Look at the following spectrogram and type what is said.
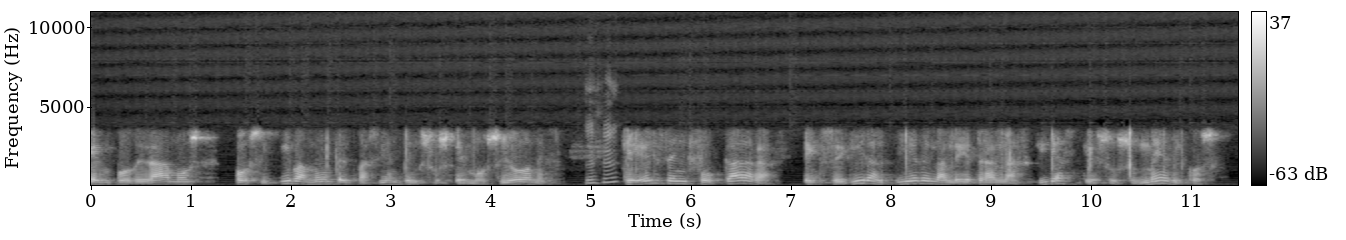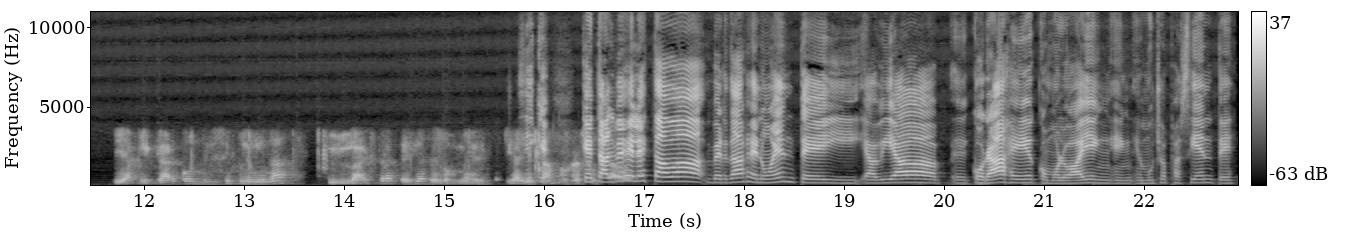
empoderamos positivamente al paciente en sus emociones, que él se enfocara en seguir al pie de la letra las guías de sus médicos y aplicar con disciplina la estrategia de los médicos. Y ahí que, tal vez él estaba, ¿verdad?, renuente y había eh, coraje, como lo hay en muchos pacientes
